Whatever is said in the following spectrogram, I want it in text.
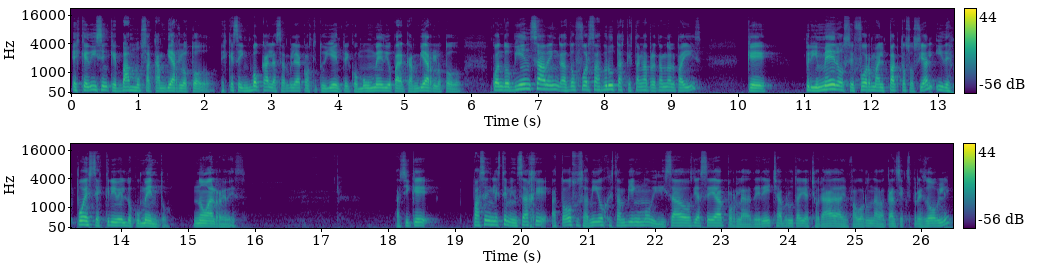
es que dicen que vamos a cambiarlo todo, es que se invoca la Asamblea Constituyente como un medio para cambiarlo todo cuando bien saben las dos fuerzas brutas que están apretando al país que primero se forma el pacto social y después se escribe el documento, no al revés. Así que pásenle este mensaje a todos sus amigos que están bien movilizados, ya sea por la derecha bruta y achorada en favor de una vacancia express doble,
